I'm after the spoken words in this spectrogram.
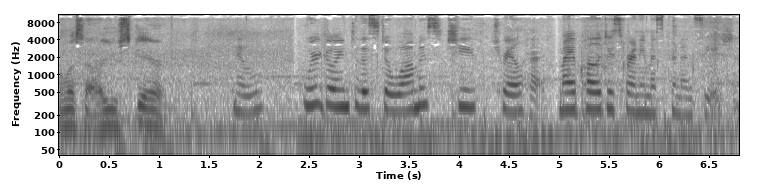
Melissa, are you scared? No. We're going to the Stawamus Chief Trailhead. My apologies for any mispronunciation.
